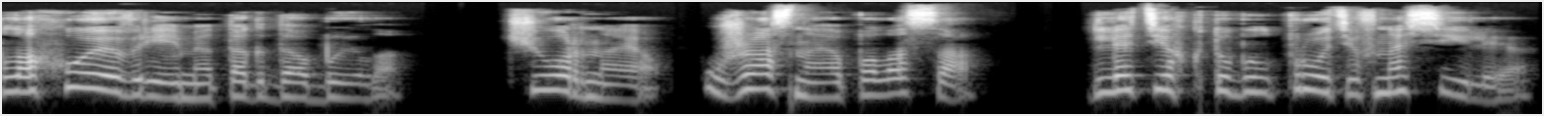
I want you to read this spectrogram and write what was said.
Плохое время тогда было. Черная, ужасная полоса. Для тех, кто был против насилия.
